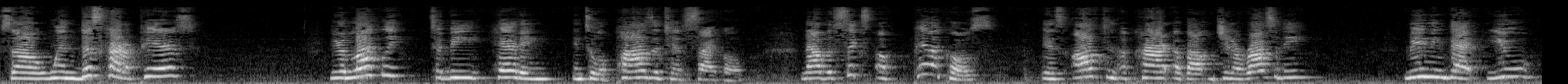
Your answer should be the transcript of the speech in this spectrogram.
So when this card appears, you're likely to be heading into a positive cycle. Now the Six of Pentacles is often a card about generosity, meaning that you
